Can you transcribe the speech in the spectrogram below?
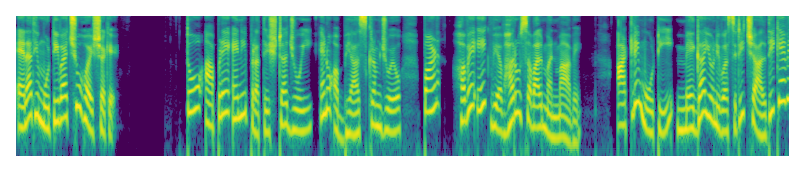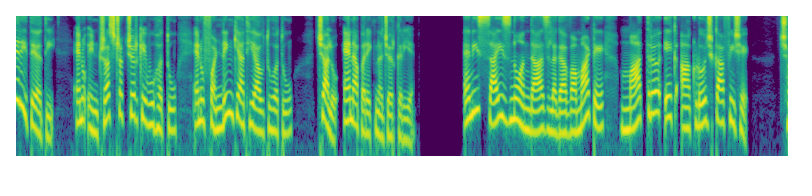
એનાથી મોટી વાત શું હોઈ શકે? તો આપણે એની પ્રતિષ્ઠા જોઈ, એનો અભ્યાસક્રમ જોયો, પણ હવે એક વ્યવહારુ સવાલ મનમાં આવે. આટલી મોટી મેગા યુનિવર્સિટી ચાલતી કેવી રીતે હતી? એનું ઇન્ફ્રાસ્ટ્રક્ચર કેવું હતું? એનું ફંડિંગ ક્યાંથી આવતું હતું? ચાલો એના પર એક નજર કરીએ. એની સાઇઝનો અંદાજ લગાવવા માટે માત્ર એક આંકડો જ કાફી છે. છ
